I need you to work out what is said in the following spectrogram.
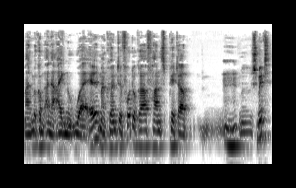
Man bekommt eine eigene URL. Man könnte Fotograf Hans-Peter Schmidt.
